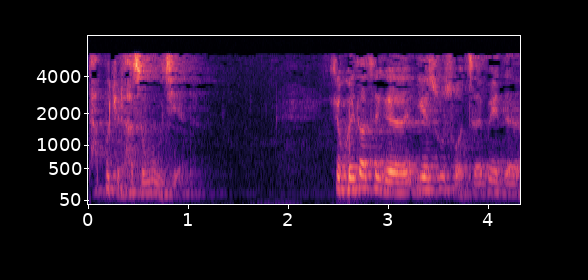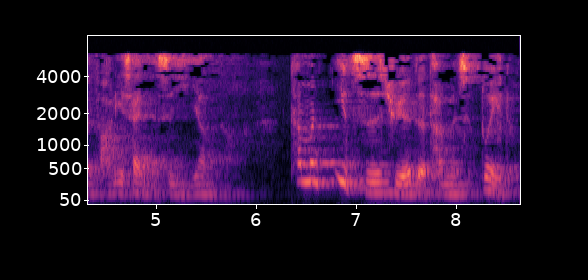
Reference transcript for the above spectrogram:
他不觉得他是误解的。就回到这个耶稣所责备的法利赛人是一样的，他们一直觉得他们是对的嘛。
